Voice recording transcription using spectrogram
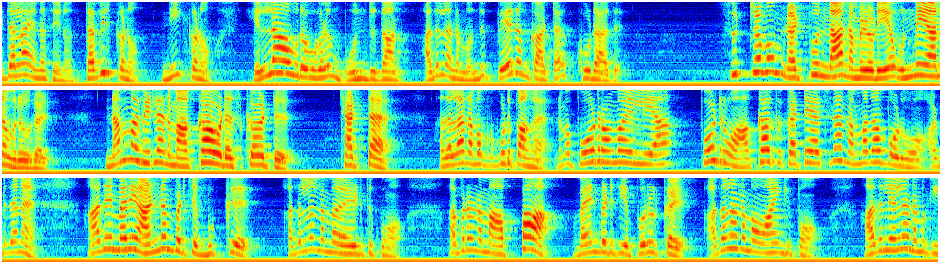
இதெல்லாம் என்ன செய்யணும்? தவிர்க்கணும். நீக்கணும். எல்லா உறவுகளும் ஒன்று தான் அதில் நம்ம வந்து பேதம் காட்டக்கூடாது. சுற்றமும் நட்பும் தான் நம்மளுடைய உண்மையான உறவுகள். நம்ம வீட்டில் நம்ம அக்காவோட ஸ்கர்ட்டு சட்டை அதெல்லாம் நமக்கு கொடுப்பாங்க. நம்ம போடுறோமோ இல்லையா? போட்டுருவோம். அக்காவுக்கு கட்டையாச்சுன்னா நம்ம தான் போடுவோம். அப்படி தானே அதே மாதிரி அண்ணன் படித்த புக்கு அதெல்லாம் நம்ம எடுத்துக்குவோம். அப்புறம் நம்ம அப்பா பயன்படுத்திய பொருட்கள் அதெல்லாம் நம்ம வாங்கிப்போம். அதுலெல்லாம் நமக்கு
